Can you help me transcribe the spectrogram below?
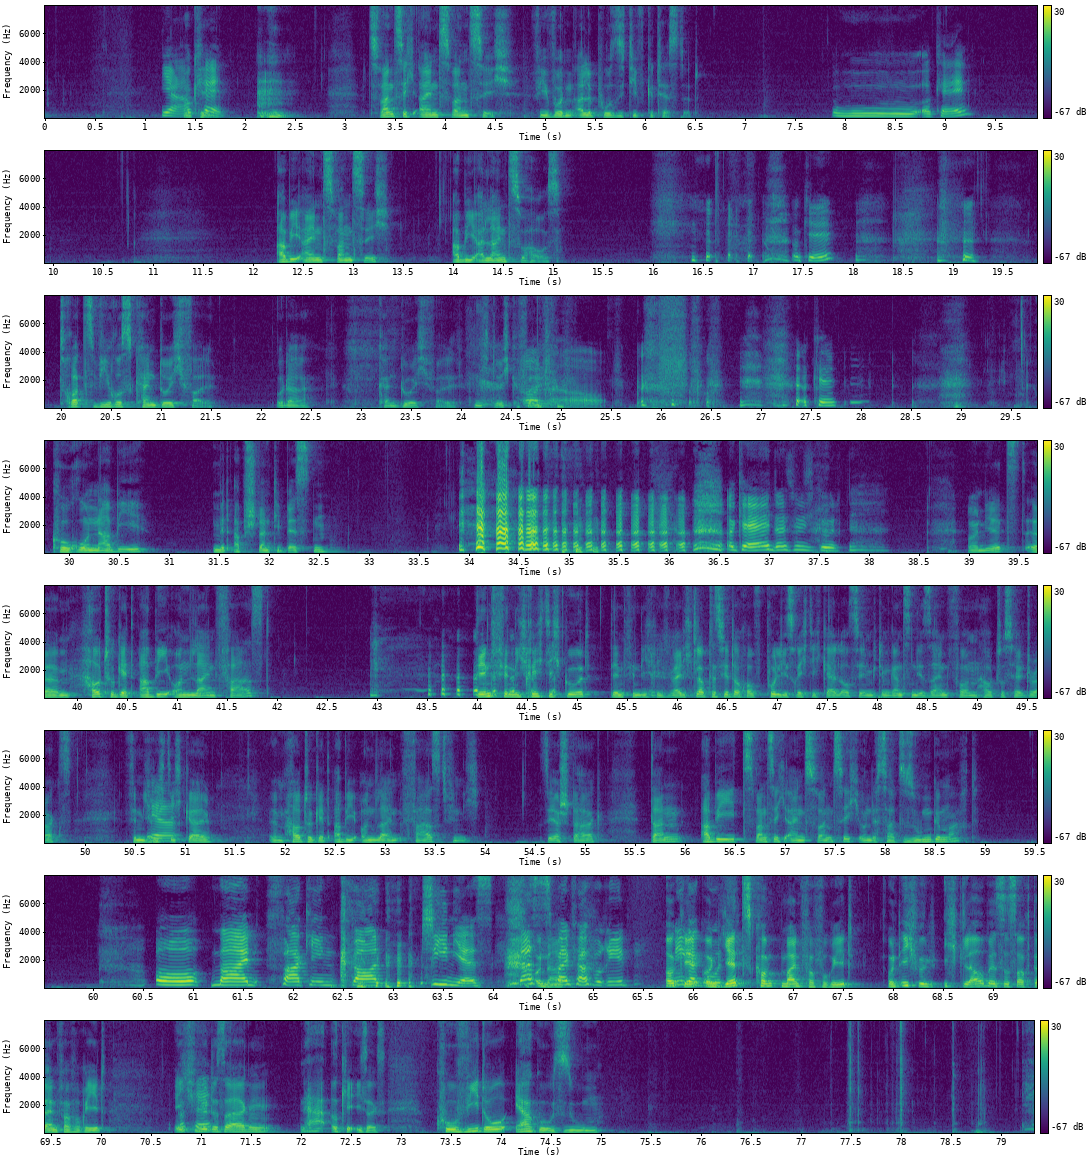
Ja, okay. Okay. 2021, wie wurden alle positiv getestet? Uh, okay. Abi 21, Abi allein zu Haus. Okay. Trotz Virus kein Durchfall. Oder kein Durchfall, nicht Oh durchgefallen. no. okay. Coronabi mit Abstand die besten. Okay, das finde ich gut. Und jetzt ähm, How to get Abi online fast. Den finde ich richtig gut. Den finde ich richtig, weil ich glaube, das wird auch auf Pullis richtig geil aussehen mit dem ganzen Design von How to Sell Drugs. Finde ich Ja. richtig geil. Ähm, How to get Abi online fast finde ich sehr stark. Dann Abi 2021 und es hat Zoom gemacht. Oh mein fucking Gott. Genius. Das Oh ist mein Favorit. Okay, Mega gut. und jetzt kommt mein Favorit. Und ich, ich glaube, es ist auch dein Favorit. Ich Okay. würde sagen, na, okay, ich sag's. Covido ergo Zoom.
